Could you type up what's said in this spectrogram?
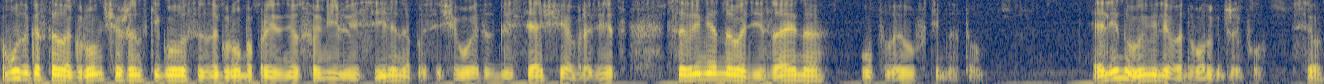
Музыка стала громче, женский голос из-за гроба произнес фамилию Силина, после чего этот блестящий образец современного дизайна уплыл в темноту. Элину вывели во двор к джипу. Все.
